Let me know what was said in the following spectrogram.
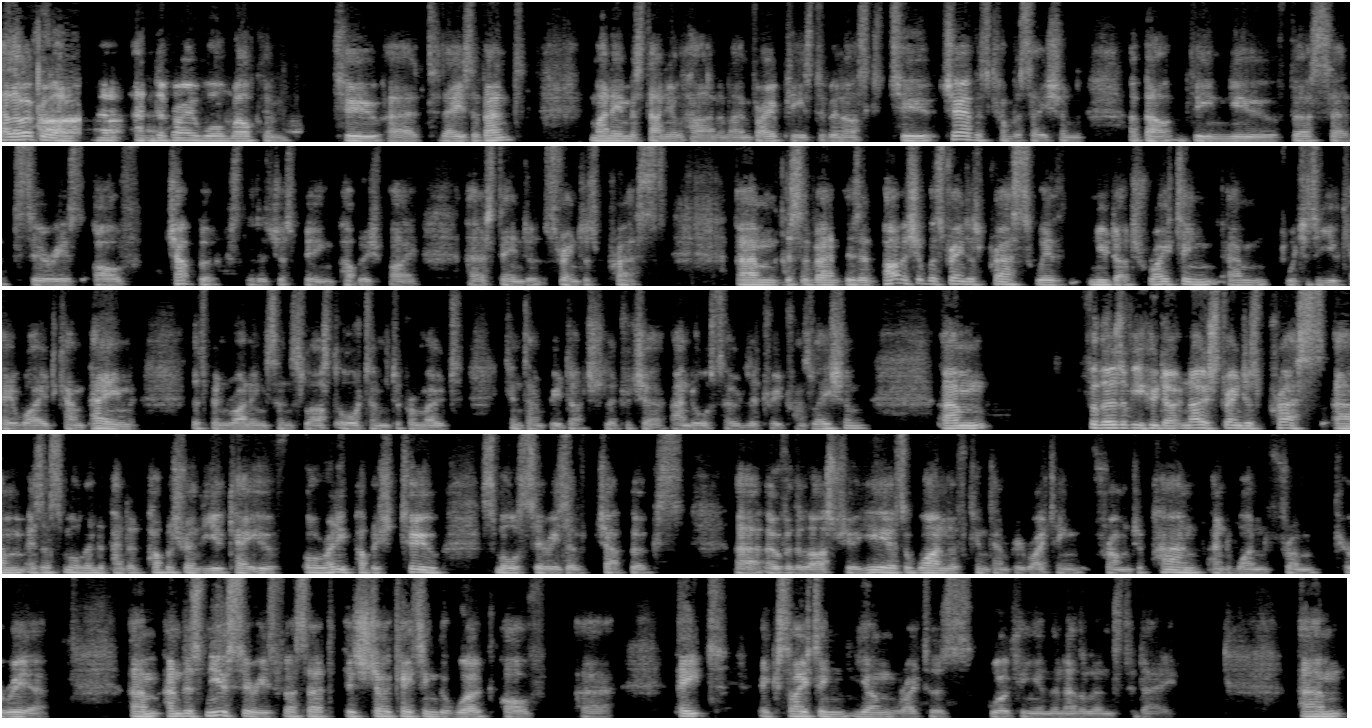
Hello, everyone, uh, and a very warm welcome to uh, today's event. My name is Daniel Hahn, and I'm very pleased to have been asked to chair this conversation about the new Verzet series of chapbooks that is just being published by uh, Strangers Press. Um, this event is in partnership with Strangers Press with New Dutch Writing, um, which is a UK-wide campaign that's been running since last autumn to promote contemporary Dutch literature and also literary translation. Um, for those of you who don't know, Strangers Press um, is a small independent publisher in the UK who've already published two small series of chapbooks uh, over the last few years, one of contemporary writing from Japan and one from Korea. Um, and this new series, Verzet, is showcasing the work of uh, eight exciting young writers working in the Netherlands today. Um,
